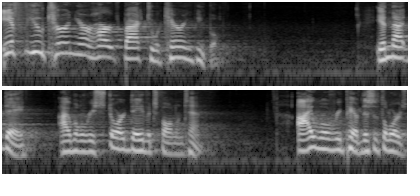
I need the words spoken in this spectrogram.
if you turn your hearts back to a caring people, in that day, I will restore David's fallen tent. I will repair, this is the Lord's,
